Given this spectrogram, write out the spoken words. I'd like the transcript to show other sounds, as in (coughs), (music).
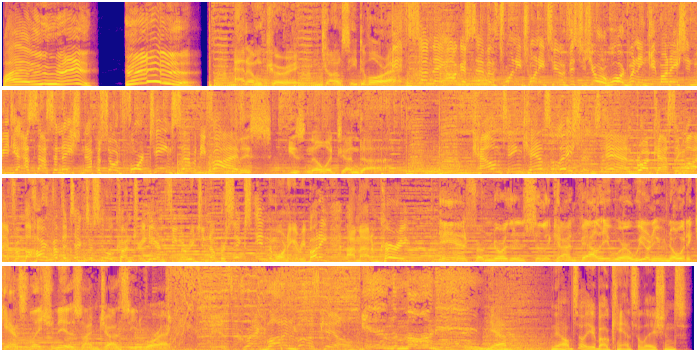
Why? Adam Curry, John C. Dvorak. It's Sunday, August 7th, 2022. This is your award winning Gitmo Nation Media Assassination episode 1475. This is No Agenda. Counting cancellations and broadcasting live from the heart of the Texas Hill Country here in FEMA Region number 6 in the morning, everybody. I'm Adam Curry. And from northern Silicon Valley, where we don't even know what a cancellation is, I'm John C. Dvorak. It's Crackpot and Buzzkill in the morning. Yeah. Yeah, I'll tell you about cancellations.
